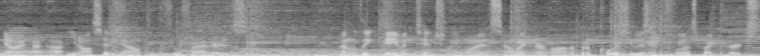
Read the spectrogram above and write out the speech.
No, I, I, you know I'll say it again. I don't think the Foo Fighters. I don't think Dave intentionally wanted to sound like Nirvana, but of course he was influenced by Kurt's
